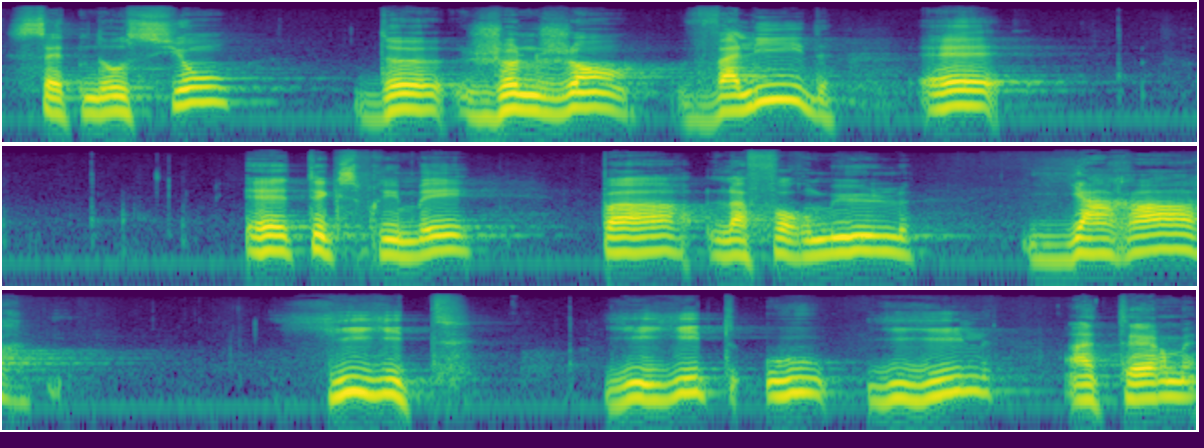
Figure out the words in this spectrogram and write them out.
cette notion de jeunes gens valides est, exprimée par la formule Yarar Yiyit, Yiyit ou Yiyil, un terme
